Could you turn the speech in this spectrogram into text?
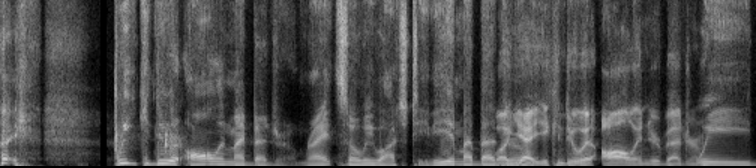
like we can do it all in my bedroom, right? So we watch TV in my bedroom. Well, yeah, you can do it all in your bedroom. we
